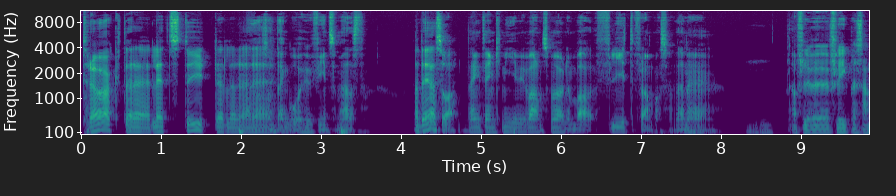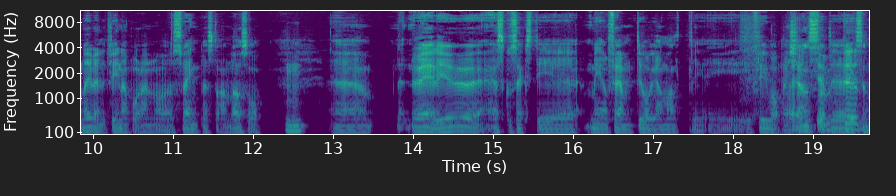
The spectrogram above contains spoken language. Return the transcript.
trögt, är det lättstyrt eller är det... Så den går hur fint som helst. Ja, det är så? Tänk dig en kniv i varmt smör, den bara flyter fram. Alltså. Den är... Ja, fly, flygprestanda är väldigt fina på den och svängprestanda och så. Mm. Eh, nu är det ju SK60 mer än 50 år gammalt i, flygvapentjänst. det, är det, liksom,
